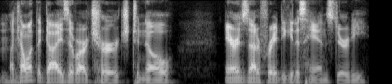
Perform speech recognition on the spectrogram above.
Mm-hmm. Like I want the guys of our church to know Aaron's not afraid to get his hands dirty.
